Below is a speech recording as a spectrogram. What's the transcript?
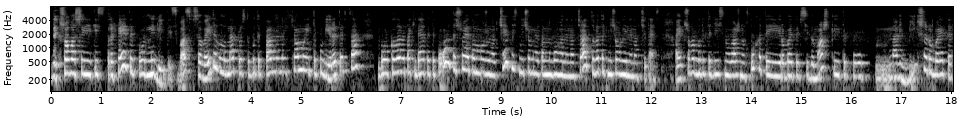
якщо у вас ще є якісь страхи, типу, не бійтесь, у вас все вийде. Головне просто бути впевненим в цьому і типу вірити в це. Бо коли ви так ідете, типу, ой, та що я там можу навчитись, нічого мене там нового не навчать, то ви так нічого і не навчитесь. А якщо ви будете дійсно уважно слухати і робити всі домашки, і, типу, навіть більше робити,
